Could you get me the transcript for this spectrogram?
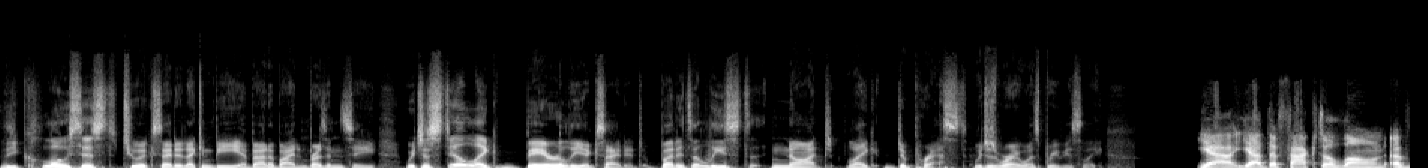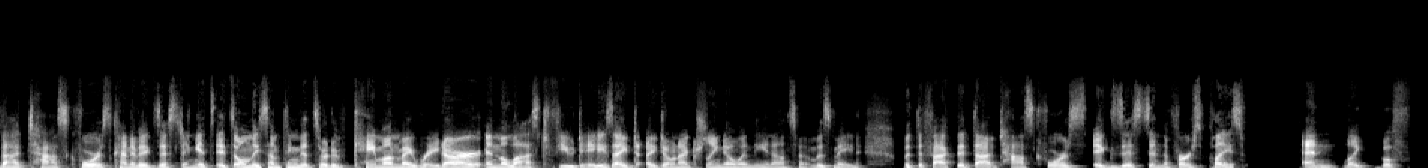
the closest to excited I can be about a Biden presidency, which is still like barely excited, but it's at least not like depressed, which is where I was previously. Yeah, yeah. The fact alone of that task force kind of existing, it's it's only something that sort of came on my radar in the last few days. I, I don't actually know when the announcement was made, but the fact that that task force exists in the first place and like bef-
